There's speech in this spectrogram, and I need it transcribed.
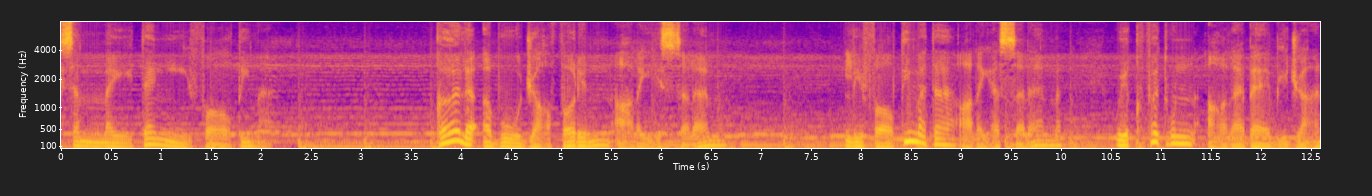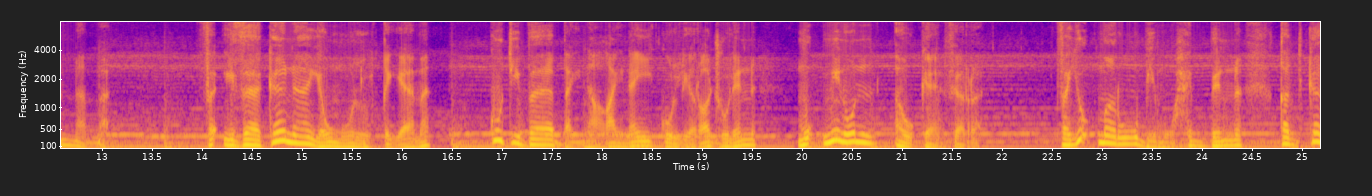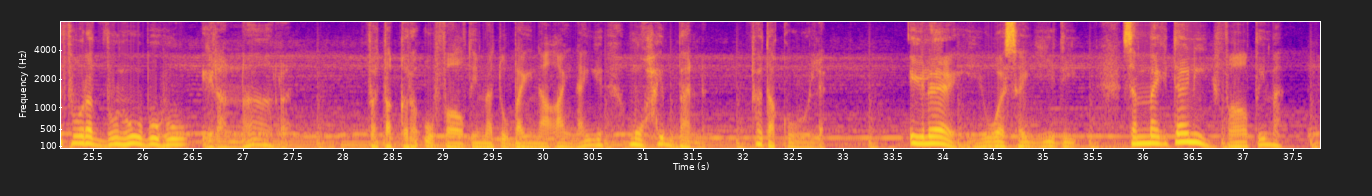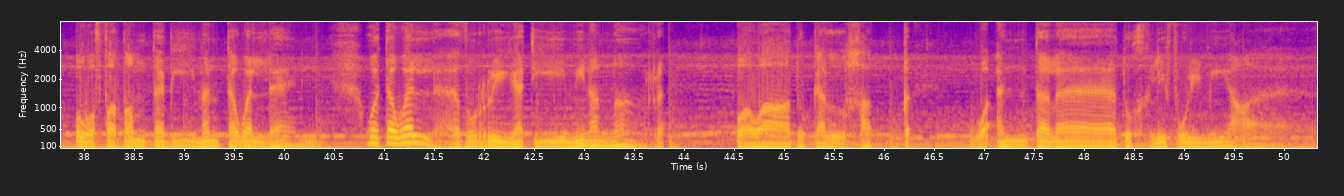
سميتني فاطمة. قال أبو جعفر عليه السلام لفاطمة عليها السلام وقفة على باب جهنم. فإذا كان يوم القيامة كتب بين عيني كل رجل مؤمن أو كافر فيؤمر بمحب قد كثرت ذنوبه إلى النار. فتقرأ فاطمة بين عينيه محبا فتقول إلهي وسيدي سميتني فاطمة وفطمت بي من تولاني وتولى ذريتي من النار ووعدك الحق وأنت لا تخلف الميعاد.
